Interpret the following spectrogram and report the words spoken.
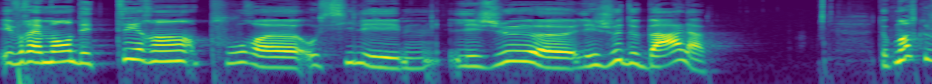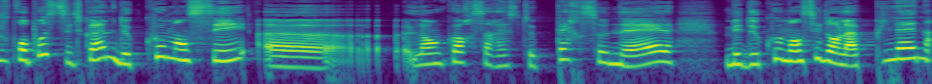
et vraiment des terrains pour aussi les, les jeux les jeux de balles. Donc moi, ce que je vous propose, c'est quand même de commencer, euh, là encore, ça reste personnel, mais de commencer dans la plaine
